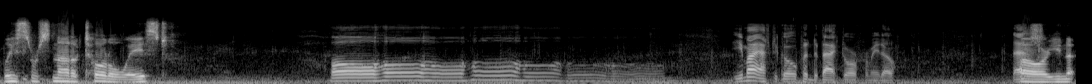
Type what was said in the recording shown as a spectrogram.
At least it's not a total waste. Ho, ho, ho, ho. You might have to go open the back door for me, though. That's, Oh, are you not?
